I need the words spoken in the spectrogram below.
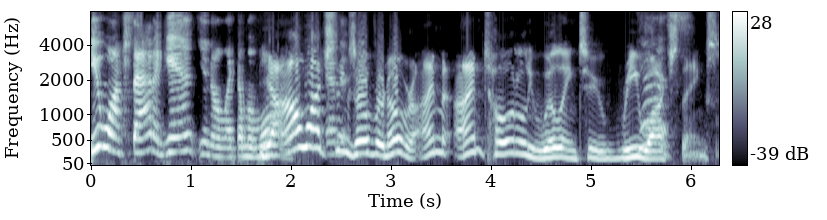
"You watch that again?" You know, like I'm a moron. yeah, I'll watch And things over and over. I'm I'm totally willing to rewatch Yes. things.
